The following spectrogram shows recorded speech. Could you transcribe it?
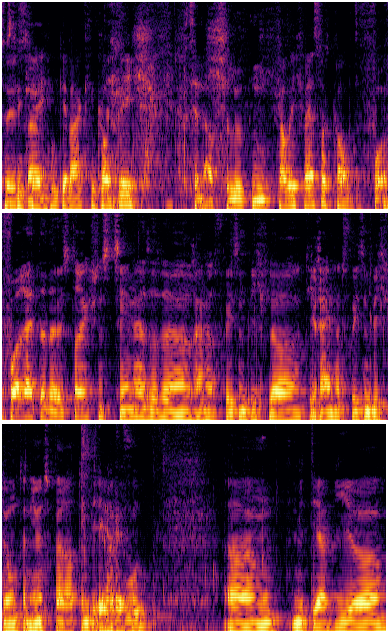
das den gleichen Gedanken kommt wie ich. den absoluten ich glaube, ich weiß, was kommt. Vorreiter der österreichischen Szene, also der Reinhard Friesenbichler, die Reinhard Friesenbichler Unternehmensberatung, die RFU, ähm, mit der wir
